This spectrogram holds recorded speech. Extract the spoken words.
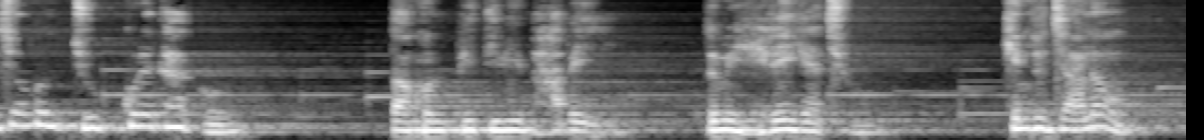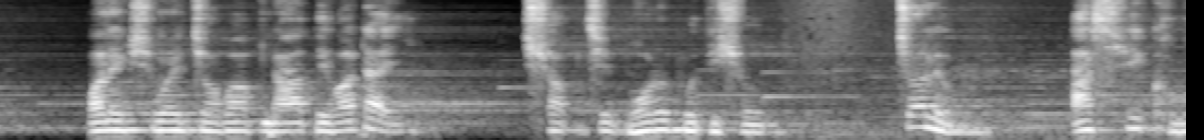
যখন চুপ করে থাকো, তখন পৃথিবী ভাবে তুমি হেরে গেছো। কিন্তু জানো, অনেক সময় জবাব না দেওয়াটাই সবচেয়ে বড় প্রতিশোধ। চলো, আর শেখো,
